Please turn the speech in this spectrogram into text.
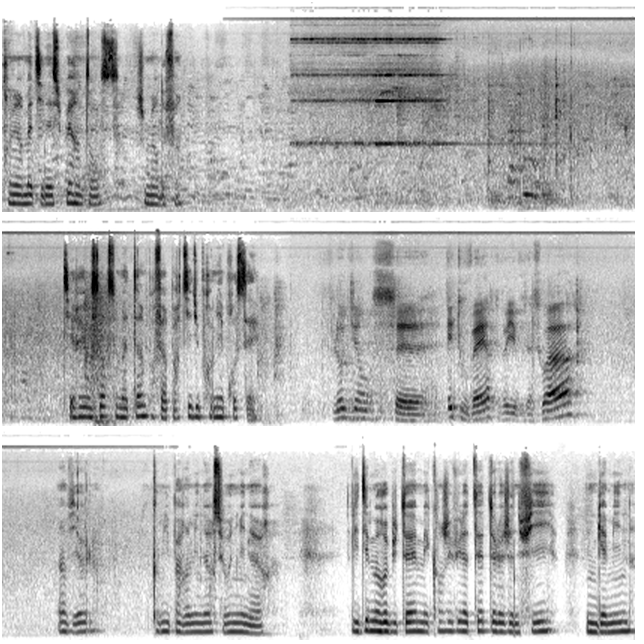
Première matinée super intense. Je meurs de faim. Tiré au sort ce matin pour faire partie du premier procès. L'audience euh, est ouverte, veuillez vous asseoir. Un viol commis par un mineur sur une mineure. L'idée me rebutait, mais quand j'ai vu la tête de la jeune fille, une gamine,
